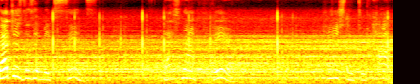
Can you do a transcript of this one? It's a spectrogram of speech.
That just doesn't make sense. That's not fair. She just needs to hack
